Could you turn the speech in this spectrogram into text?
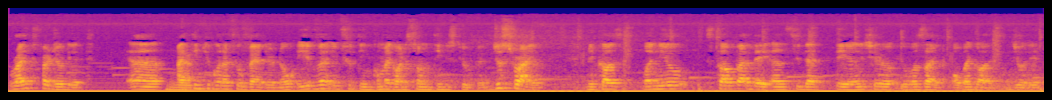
write for Juliet. Uh, I think you're gonna feel better, no? Even if you think, oh my god, something stupid, just try. Because when you stop a day and see that the answer, it was like, oh my god, Juliet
